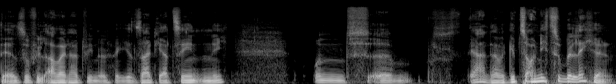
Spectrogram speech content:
der so viel Arbeit hat wie seit Jahrzehnten nicht. Und ähm, ja, da gibt's auch nichts zu belächeln.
